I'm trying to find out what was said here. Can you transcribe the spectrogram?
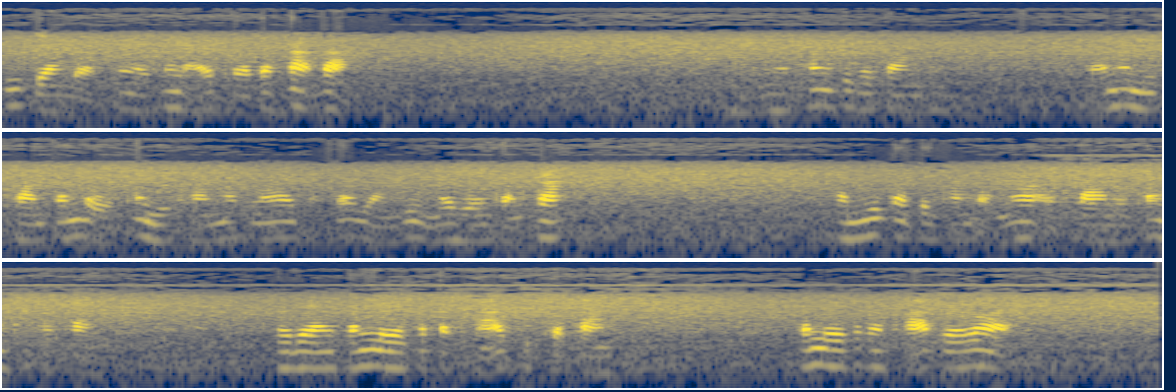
ที่แจงบอกทั้งหลายทั้งหลายพอจะทราบได้ทั้งที่ประการสอนให้มีความสันโดษให้มีความมากน้อยก็อย่างยิ่งในวงของพระอันนี้ต้องเป็นทางออกนอกออกตาในขั้งที่ประการแสดงสันเลสกถาสิบประการสันเลสกถาแปลว่า ค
